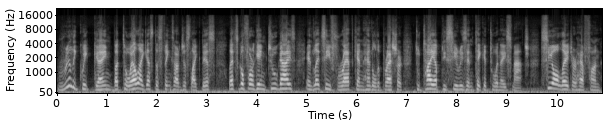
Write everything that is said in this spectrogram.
really quick game, but well, I guess the things are just like this. Let's go for game two, guys, and let's see if Ret can handle the pressure to tie up this series and take it to an ace match. See you all later, have fun.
